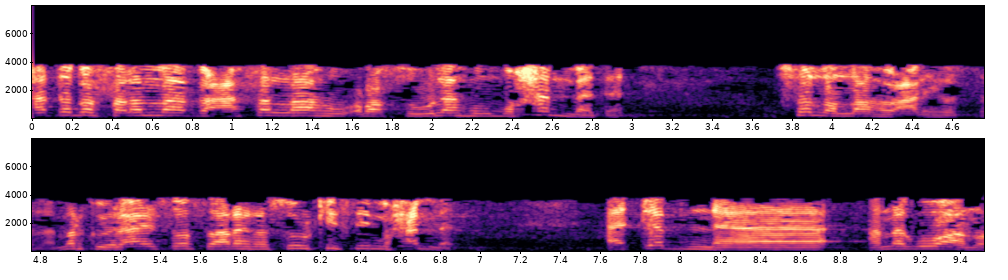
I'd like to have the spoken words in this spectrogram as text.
Haddaba falamaa bacatha allahu rasuulahu muxammadan sala allahu calayhi wasalam markuu ilaahay soo saaray rasuulkiisii moxamed ajabnaa annagu waanu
